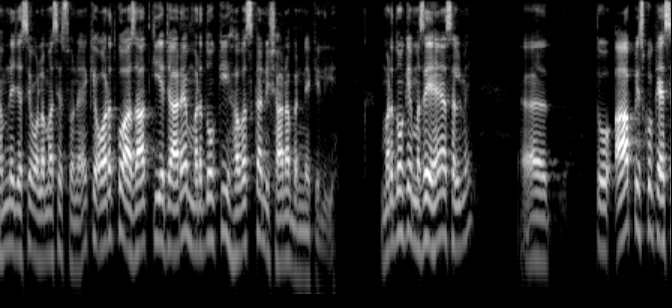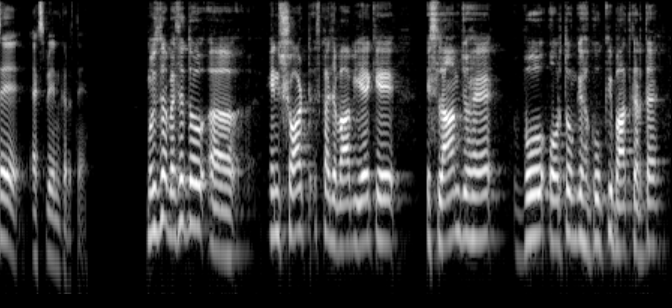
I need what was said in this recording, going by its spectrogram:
ہم نے جیسے علماء سے سنا ہے کہ عورت کو آزاد کیا جا رہا ہے مردوں کی حوث کا نشانہ بننے کے لیے مردوں کے مزے ہیں اصل میں تو آپ اس کو کیسے ایکسپلین کرتے ہیں مجھے صاحب ویسے تو ان شارٹ اس کا جواب یہ ہے کہ اسلام جو ہے وہ عورتوں کے حقوق کی بات کرتا ہے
